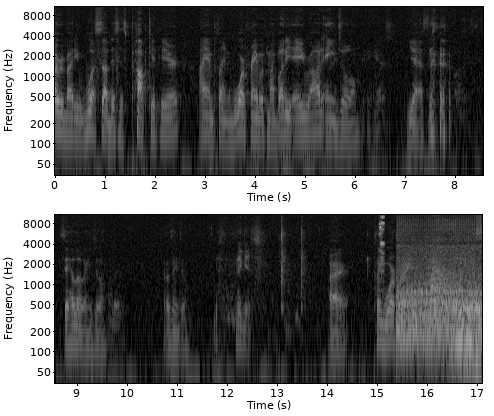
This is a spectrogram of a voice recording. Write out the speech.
everybody, what's up? This is Popkit here. I am playing Warframe with my buddy A-Rod Angel. Yes. Say hello, Angel. Hello. That was Angel. You faggot. Alright. Playing Warframe.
